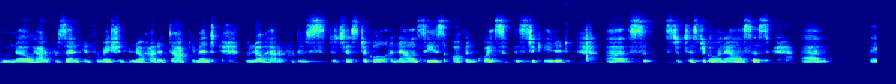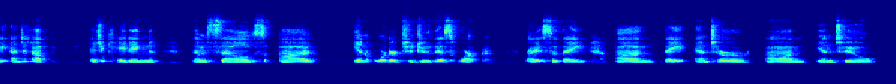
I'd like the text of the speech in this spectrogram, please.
who know how to present information, who know how to document, who know how to produce statistical analyses, often quite sophisticated uh, s- statistical analysis. Um, they ended up educating themselves uh, in order to do this work right so they um, they enter um, into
